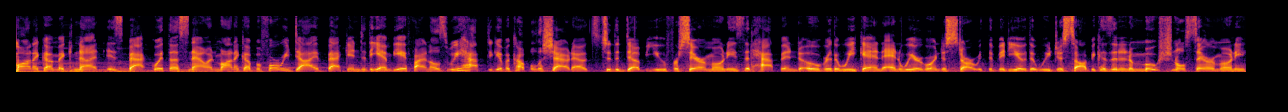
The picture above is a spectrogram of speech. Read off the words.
Monica McNutt is back with us now. And Monica, before we dive back into the NBA Finals, we have to give a couple of shout outs to the W for ceremonies that happened over the weekend. And we are going to start with the video that we just saw because in an emotional ceremony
